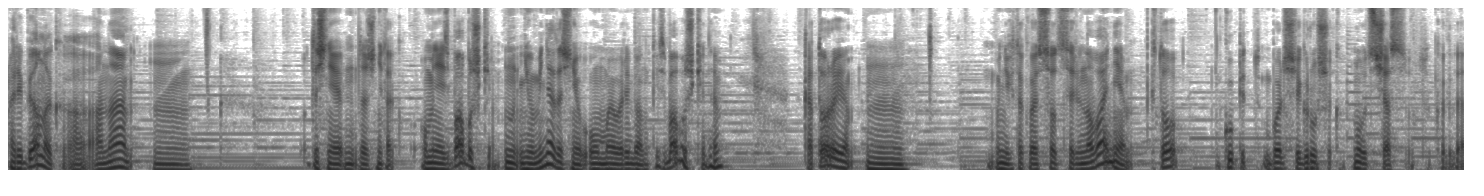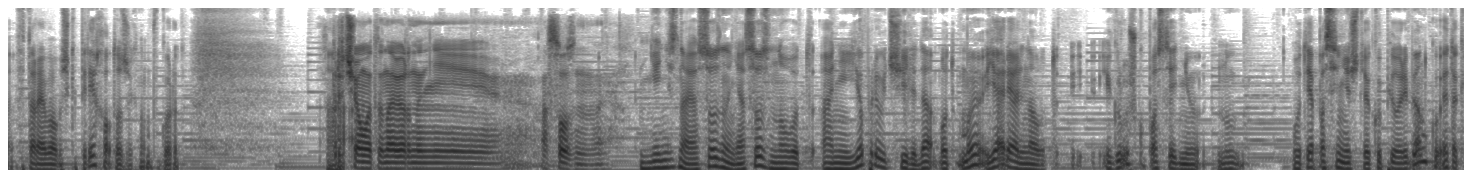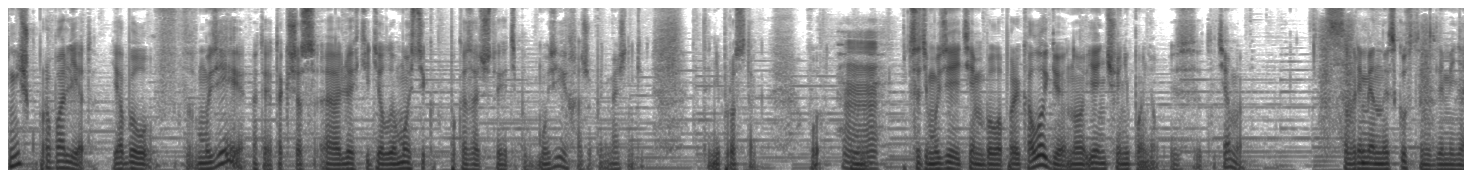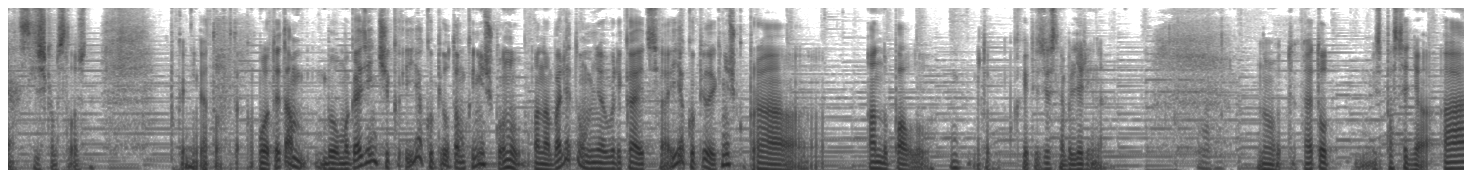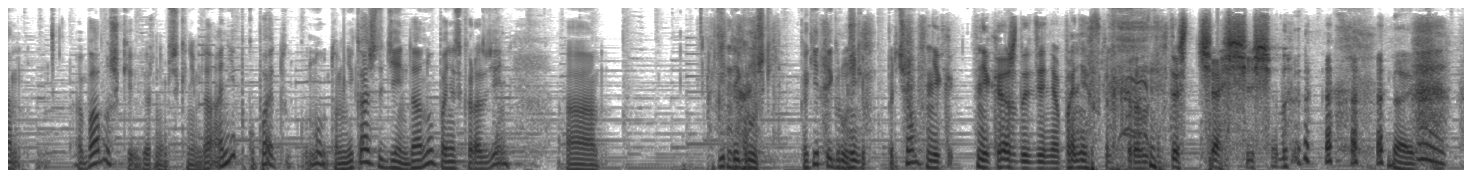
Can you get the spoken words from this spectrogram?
ребенок, э, она точнее, даже не так. У меня есть бабушки, ну, не у меня, точнее, у моего ребенка есть бабушки, да, которые у них такое соцсоревнование, кто купит больше игрушек. Ну вот сейчас, вот, когда вторая бабушка переехала тоже к нам в город. Причем а, это, наверное, не осознанно. Я не знаю, осознанно, неосознанно, но вот они ее приучили, да. Вот мы, я реально вот игрушку последнюю, ну, вот я последнее, что я купил ребенку, это книжку про балет. Я был в музее, это я так сейчас э, легкий делаю мостик, показать, что я типа в музее хожу, понимаешь, Никит? Это не просто так. Вот. Mm-hmm. Кстати, музей тема была про экологию, но я ничего не понял из этой темы. Современное искусство не для меня, слишком сложно. Пока не готов к такому. Вот, и там был магазинчик, и я купил там книжку, ну, она балетом у меня увлекается, а я купил ей книжку про Анну Павлову. Это какая-то известная балерина. Ну вот, это вот из последнего. А бабушки, вернемся к ним, да, они покупают, ну, там не каждый день, да, ну, по несколько раз в день а, какие-то игрушки. Какие-то игрушки. Причем... Не, не каждый день, а по несколько раз в день. То есть чаще еще, да? Да,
